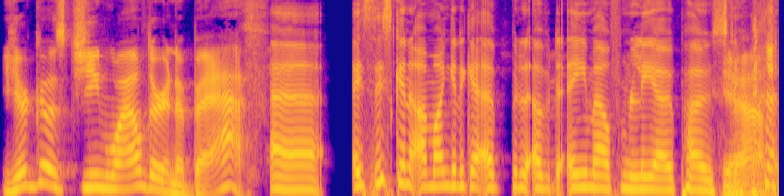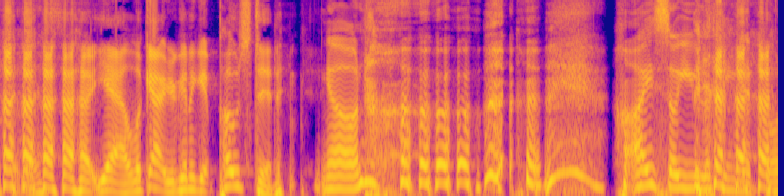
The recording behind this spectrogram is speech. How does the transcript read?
Here goes Gene Wilder in a bath. Uh, is this gonna? Am I gonna get a bit an email from Leo Post? Yeah. Look yeah, look out! You're gonna get posted. Oh no! I saw you looking at Gone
